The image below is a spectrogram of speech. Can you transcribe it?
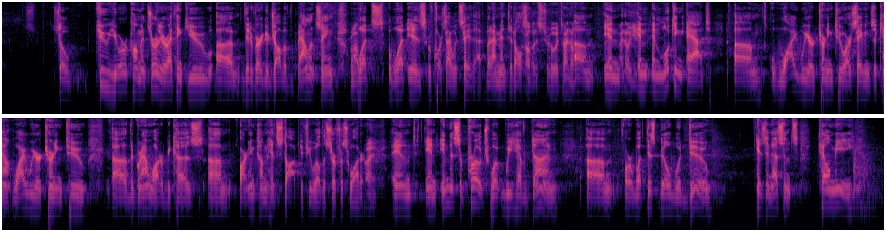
So to your comments earlier, I think you um, did a very good job of balancing what's, what is, of course, I would say that, but I meant it also. No, but it's true. It's, I know. um, in, I know you- in, in looking at um, why we are turning to our savings account, why we are turning to uh, the groundwater, because um, our income had stopped, if you will, the surface water. Right. And, and in this approach, what we have done, um, or what this bill would do, is in essence, tell me,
